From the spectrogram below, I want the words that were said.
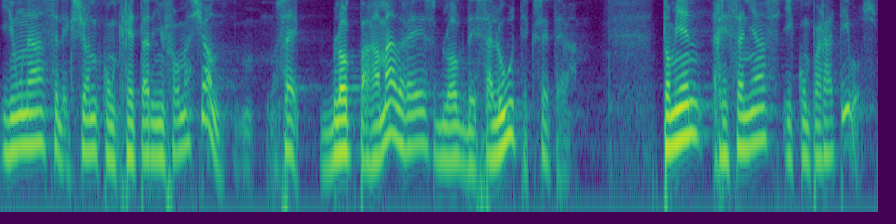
y una selección concreta de información. No sé, blog para madres, blog de salud, etc. También reseñas y comparativos.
